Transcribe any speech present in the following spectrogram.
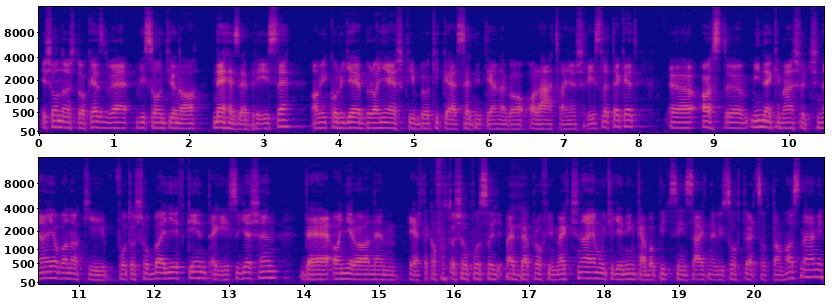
és onnantól kezdve viszont jön a nehezebb része, amikor ugye ebből a nyers képből ki kell szedni tényleg a, a látványos részleteket, Azt mindenki máshogy csinálja, van, aki Photoshopba egyébként egész ügyesen, de annyira nem értek a Photoshophoz, hogy ebben profi megcsináljam, úgyhogy én inkább a PixInsight nevű szoftvert szoktam használni,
